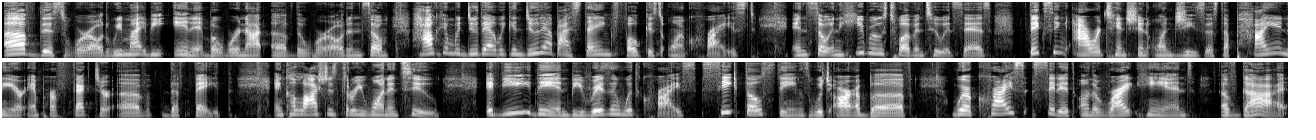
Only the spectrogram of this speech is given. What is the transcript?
of this world. We might be in it, but we're not of the world. And so, how can we do that? We can do that by staying focused on Christ. And so, in Hebrews 12 and 2, it says, fixing our attention on Jesus, the pioneer and perfecter of the faith. In Colossians 3 1 and 2, if ye then be risen with Christ, seek those things which are above, where Christ sitteth on the right hand of God.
